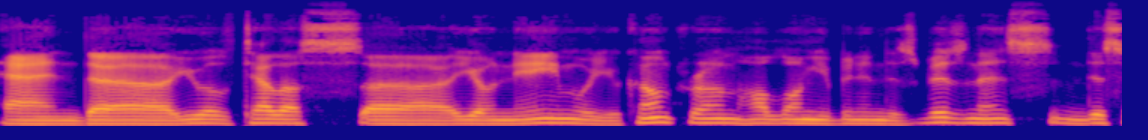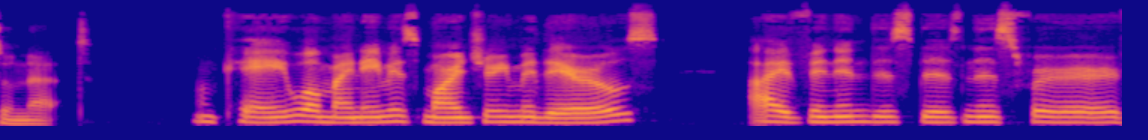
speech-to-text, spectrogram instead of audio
and uh, you will tell us uh, your name, where you come from, how long you've been in this business, and this and that. Okay. Well, my name is Marjorie Medeiros. I've been in this business for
